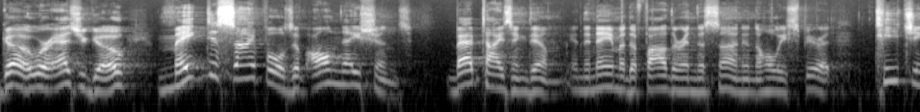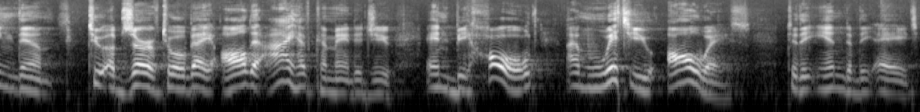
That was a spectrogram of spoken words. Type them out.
go, or as you go, make disciples of all nations, baptizing them in the name of the Father and the Son and the Holy Spirit, teaching them to observe, to obey all that I have commanded you. And behold, I'm with you always to the end of the age.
